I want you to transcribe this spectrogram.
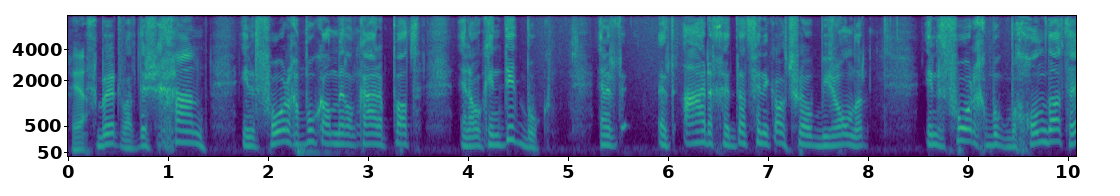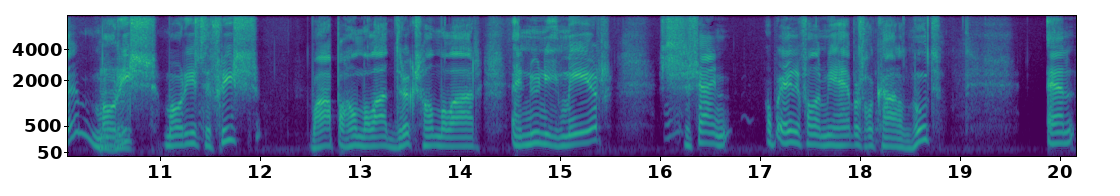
Ja. Er gebeurt wat. Dus ze gaan in het vorige boek al met elkaar op pad. En ook in dit boek. En het, het aardige, dat vind ik ook zo bijzonder. In het vorige boek begon dat, hè? Maurice, Maurice de Vries. Wapenhandelaar, drugshandelaar. En nu niet meer. Ze zijn op een of andere manier hebben ze elkaar ontmoet. En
